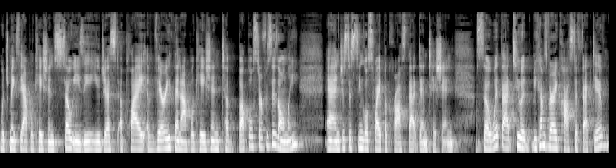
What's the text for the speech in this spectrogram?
which makes the application so easy. You just apply a very thin application to buccal surfaces only and just a single swipe across that dentition. So with that too, it becomes very cost effective.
